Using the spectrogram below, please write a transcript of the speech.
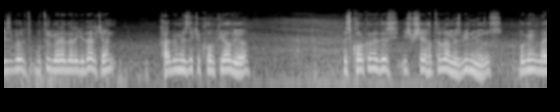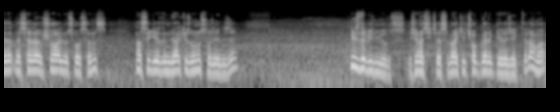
biz bu, tür görevlere giderken kalbimizdeki korkuyu alıyor. Biz korku nedir hiçbir şey hatırlamıyoruz, bilmiyoruz. Bugün me- mesela şu halimi sorsanız nasıl girdim diye herkes onu soruyor bize. Biz de bilmiyoruz işin açıkçası. Belki çok garip gelecektir ama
